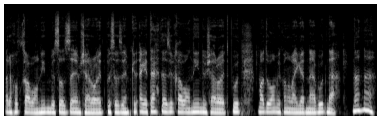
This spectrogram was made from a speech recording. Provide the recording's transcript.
برای خود قوانین بسازیم شرایط بسازیم که اگه تحت از این قوانین و شرایط بود ما دعا می‌کنم اگر نبود نه. نه نه.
